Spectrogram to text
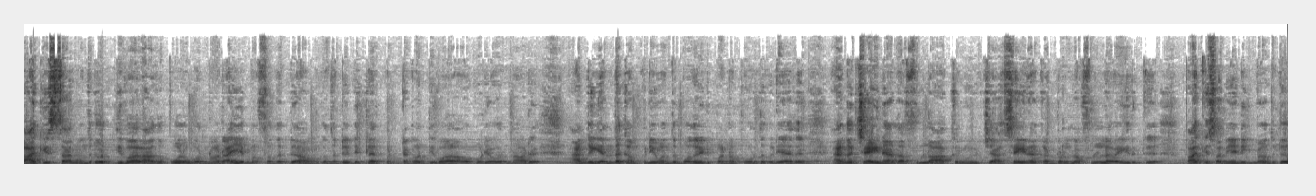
பாகிஸ்தான் வந்துட்டு ஒரு திவால் ஆக போகிற ஒரு நாடு. ஐஎம்எஃப் வந்துட்டு அவங்களுக்கு வந்துட்டு டிக்ளேர் பண்ணிட்டாங்க. ஒரு திவால் ஆகக்கூடிய ஒரு நாடு. அங்கே எந்த கம்பெனியும் வந்து முதலீடு பண்ண போகிறது கிடையாது. அங்கே சைனா தான் ஃபுல்லாக ஆக்கிரமிச்சு சைனா கண்ட்ரோல் தான் ஃபுல்லாகவே இருக்குது பாகிஸ்தான் என்றைக்குமே வந்துட்டு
